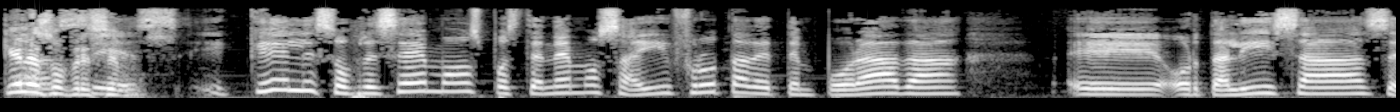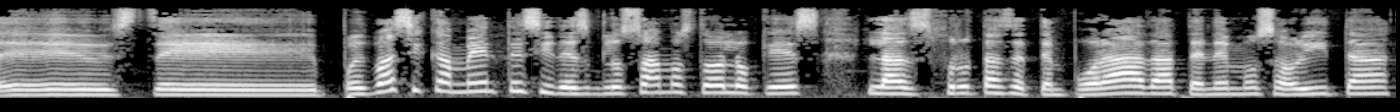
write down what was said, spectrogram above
¿Qué les Así ofrecemos? es. ¿Y ¿Qué les ofrecemos? Pues tenemos ahí fruta de temporada, eh, hortalizas, eh, este, pues básicamente si desglosamos todo lo que es las frutas de temporada, tenemos ahorita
